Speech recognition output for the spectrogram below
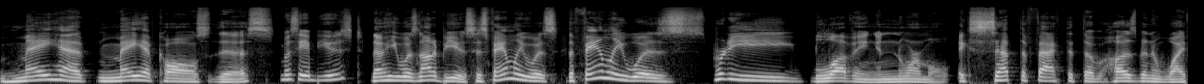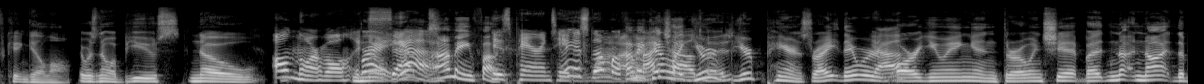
may have may have caused this. Was he abused? No, he was not abused. His family was the family was pretty loving and normal, except the fact that the husband and wife couldn't get along. There was no abuse, no All normal, Right, except yeah. I mean, fuck. His parents hated it's normal one I mean, kind of like your your parents, right? They were Yeah. arguing and throwing shit, but not not the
